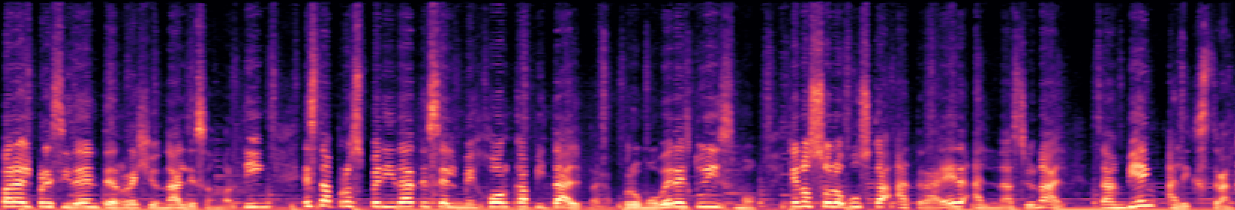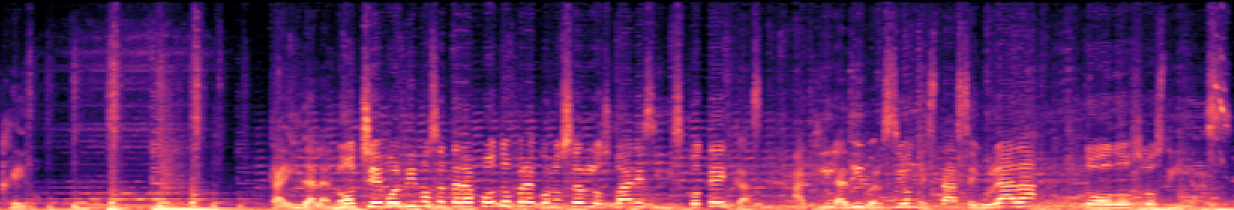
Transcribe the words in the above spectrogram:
Para el presidente regional de San Martín, esta prosperidad es el mejor capital para promover el turismo, que no solo busca atraer al nacional, también al extranjero. Caída la noche, volvimos a Tarapoto para conocer los bares y discotecas. Aquí la diversión está asegurada todos los días.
